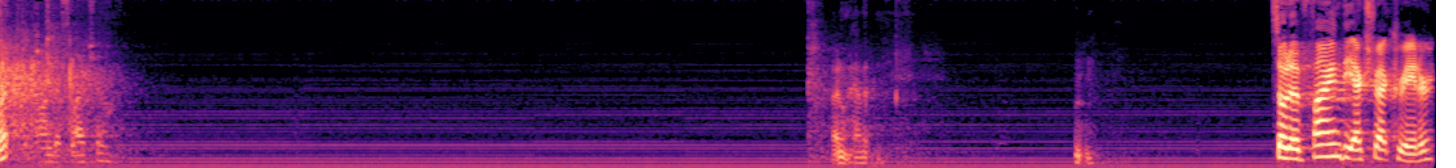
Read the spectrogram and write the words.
What? On the slideshow. I don't have it. So to find the extract creator,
